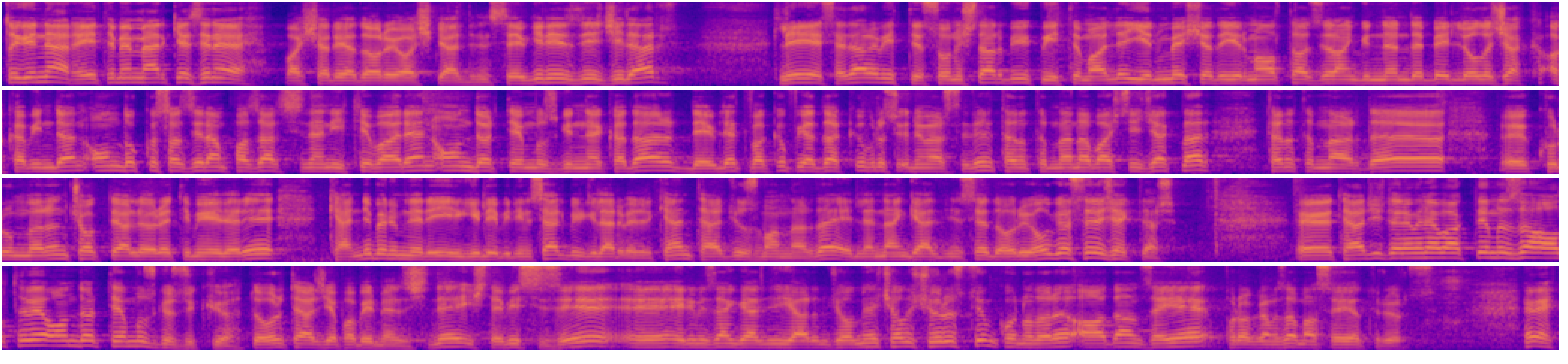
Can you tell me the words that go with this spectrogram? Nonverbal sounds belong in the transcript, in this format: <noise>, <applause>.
Mutlu günler. Eğitimin merkezine başarıya doğru hoş geldiniz. Sevgili izleyiciler, LYS'ler bitti. Sonuçlar büyük bir ihtimalle 25 ya da 26 Haziran günlerinde belli olacak. Akabinden 19 Haziran pazartesinden itibaren 14 Temmuz gününe kadar devlet, vakıf ya da Kıbrıs üniversiteleri tanıtımlarına başlayacaklar. Tanıtımlarda e, kurumların çok değerli öğretim üyeleri kendi bölümleri ilgili bilimsel bilgiler verirken tercih uzmanları da ellerinden geldiğince doğru yol gösterecekler. Ee, tercih dönemine baktığımızda 6 ve 14 Temmuz gözüküyor. Doğru tercih yapabilmeniz için de işte biz sizi e, elimizden geldiği yardımcı olmaya çalışıyoruz. Tüm konuları A'dan Z'ye programımıza masaya yatırıyoruz. Evet,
